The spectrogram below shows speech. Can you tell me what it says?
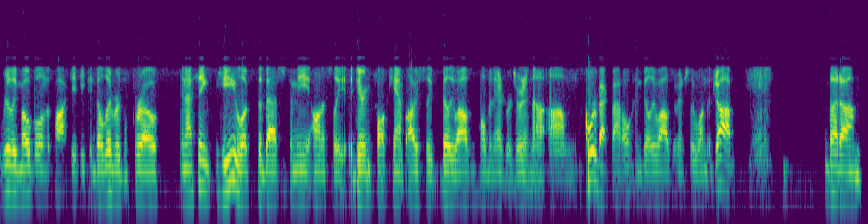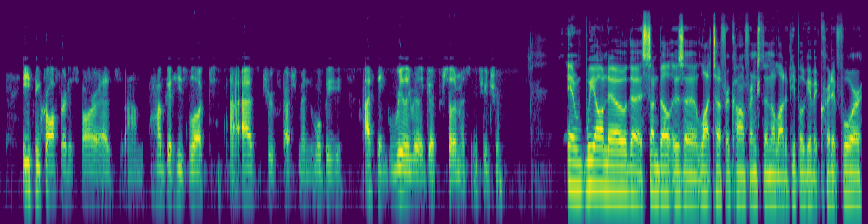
really mobile in the pocket. He can deliver the throw. And I think he looks the best to me, honestly, during fall camp. Obviously, Billy Wiles and Holman Edwards were in a um, quarterback battle, and Billy Wiles eventually won the job. But um, Ethan Crawford, as far as um, how good he's looked uh, as a true freshman, will be, I think, really, really good for Southern Miss in the future and we all know the Sun Belt is a lot tougher conference than a lot of people give it credit for.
